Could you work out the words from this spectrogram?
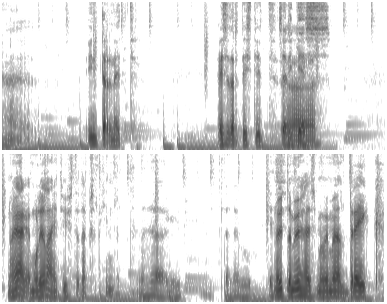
Äh, internet, teised artistid. see oli kes. no jaa, mul ei ole ainult ühte täpselt kindlat. no jaa, ütle nagu kes no ütleme ühe, siis me võime öelda Drake.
